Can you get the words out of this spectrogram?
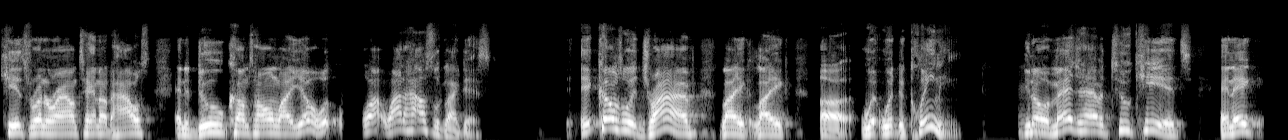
kids run around tearing up the house, and the dude comes home like, yo, what, why, why the house look like this? It comes with drive, like like uh with, with the cleaning. You know, imagine having two kids and they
